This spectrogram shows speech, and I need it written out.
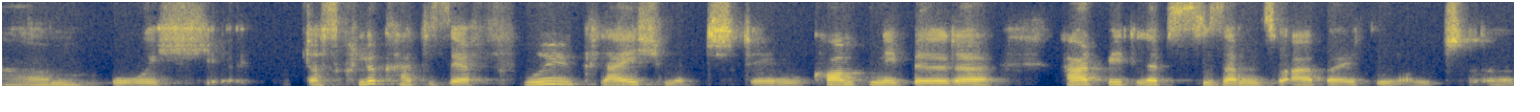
ähm, wo ich das Glück hatte, sehr früh gleich mit dem Company Builder Heartbeat Labs zusammenzuarbeiten und äh,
